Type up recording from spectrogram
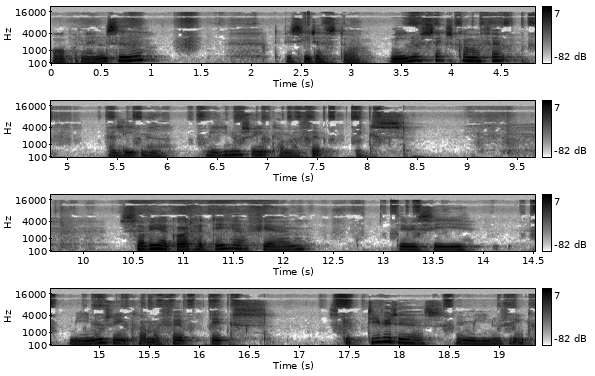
over på den anden side. Det vil sige, der står minus 6,5 er lige med minus 1,5x. Så vil jeg godt have det her fjernet. Det vil sige, minus 1,5x skal divideres med minus 1,5.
